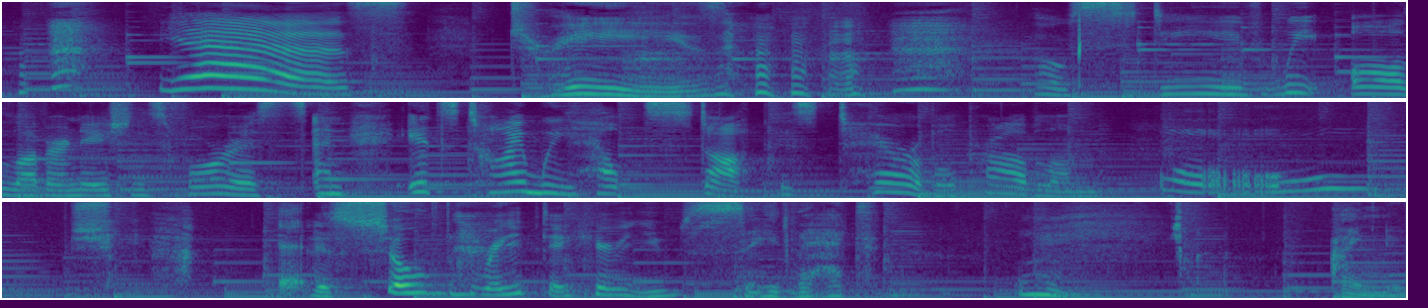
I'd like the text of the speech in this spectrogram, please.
yes. Trees. oh, Steve, we all love our nation's forests, and it's time we helped stop this terrible problem. Oh, gee, that is so great to hear you say that. Mm. I knew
